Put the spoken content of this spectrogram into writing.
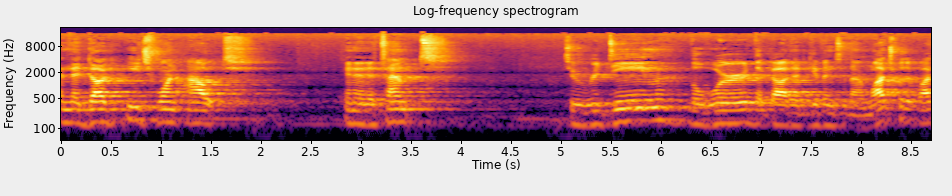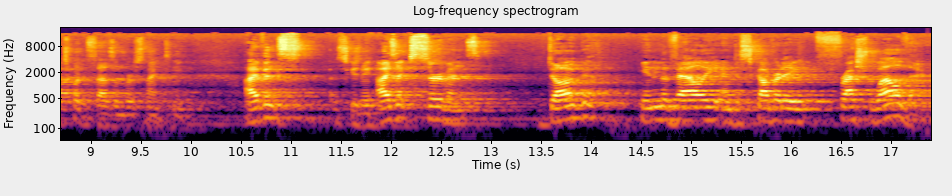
And they dug each one out in an attempt to redeem the word that God had given to them. Watch what it, watch what it says in verse 19. Ivan's excuse me, Isaac's servants dug in the valley and discovered a fresh well there.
